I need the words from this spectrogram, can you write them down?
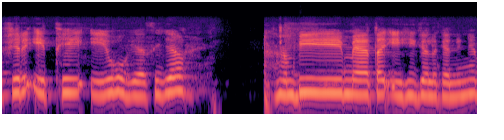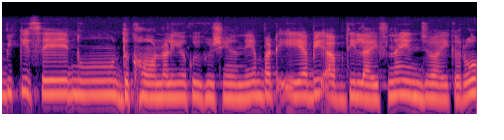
ਫਿਰ ਇੱਥੇ ਇਹ ਹੋ ਗਿਆ ਸੀਗਾ ਵੀ ਮੈਂ ਤਾਂ ਇਹੀ ਗੱਲ ਕਹਿੰਦੀ ਹਾਂ ਵੀ ਕਿਸੇ ਨੂੰ ਦਿਖਾਉਣ ਵਾਲੀਆਂ ਕੋਈ ਖੁਸ਼ੀਆਂ ਹੁੰਦੀਆਂ ਬਟ ਇਹ ਆ ਵੀ ਆਪਦੀ ਲਾਈਫ ਨਾ ਇੰਜੋਏ ਕਰੋ।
